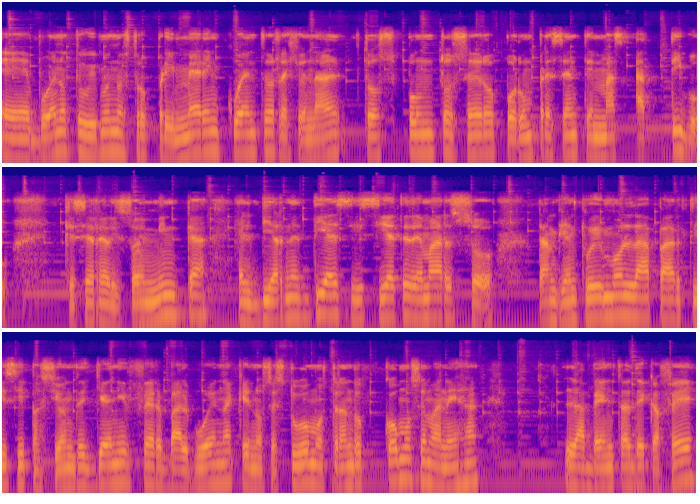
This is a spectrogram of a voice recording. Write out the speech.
Eh, bueno, tuvimos nuestro primer encuentro regional 2.0 por un presente más activo que se realizó en Minca el viernes 17 de marzo también tuvimos la participación de Jennifer Balbuena que nos estuvo mostrando cómo se maneja las ventas de café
